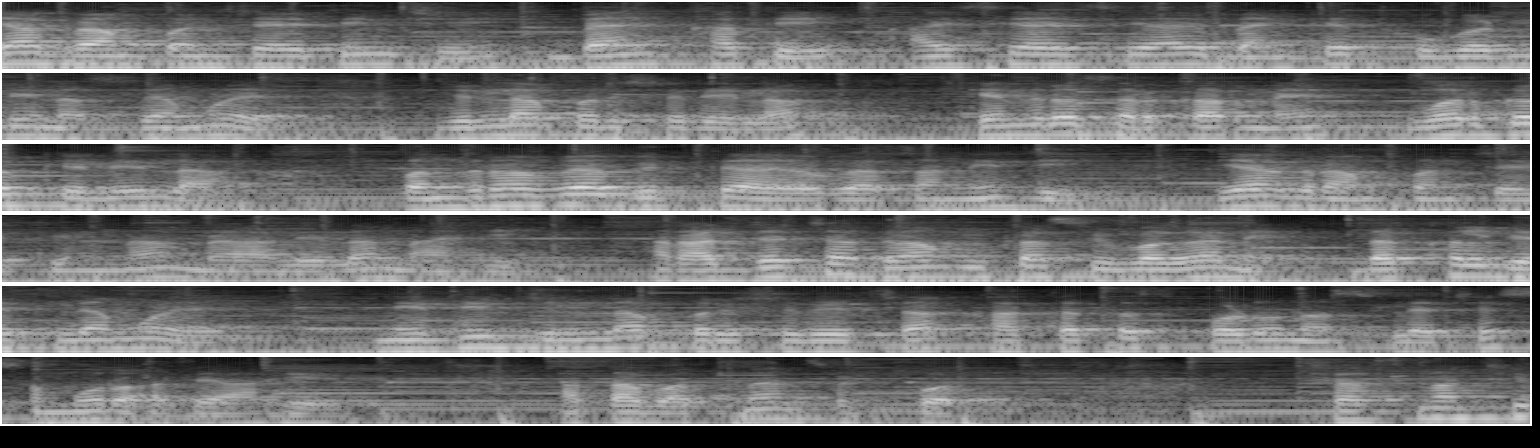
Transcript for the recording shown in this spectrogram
या ग्रामपंचायतींची बँक खाती I C I C I बँकेत उघडली नसल्यामुळे जिल्हा परिषदेला केंद्र सरकारने वर्ग केलेला पंधराव्या वित्त आयोगाचा निधी या ग्रामपंचायतींना मिळालेला नाही. राज्याच्या ग्रामविकास विभागाने दखल घेतल्यामुळे निधी जिल्हा परिषदेच्या खात्यातच पडून असल्याचे समोर आले आहे. आता बातम्या झटपट. शासनाची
